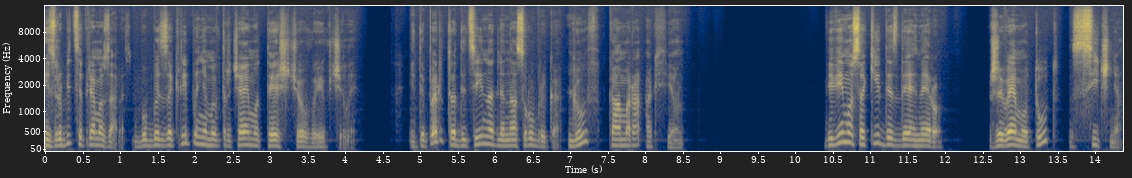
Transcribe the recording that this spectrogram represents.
І зробіть це прямо зараз, бо без закріплення ми втрачаємо те, що ви вчили. І тепер традиційна для нас рубрика Luz, Cámara, Acción. Vivimos aquí desde enero. Живемо тут з січня.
